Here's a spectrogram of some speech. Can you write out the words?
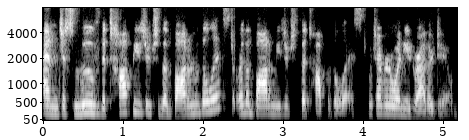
and just move the top user to the bottom of the list or the bottom user to the top of the list, whichever one you'd rather do.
